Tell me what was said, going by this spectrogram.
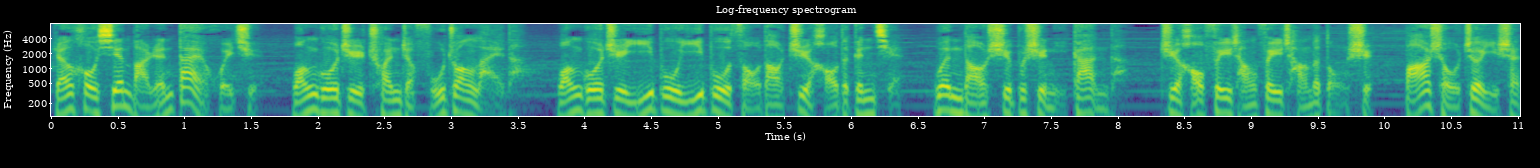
然后先把人带回去。王国志穿着服装来的。王国志一步一步走到志豪的跟前，问道：“是不是你干的？”志豪非常非常的懂事，把手这一伸：“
